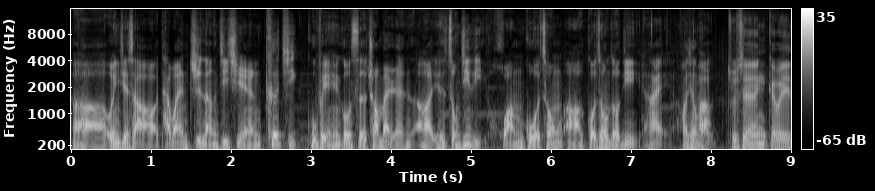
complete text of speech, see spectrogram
呃，为您介绍台湾智能机器人科技股份有限公司的创办人啊，也是总经理黄国聪啊，国聪总经理，嗨，黄兄好，主持人各位。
